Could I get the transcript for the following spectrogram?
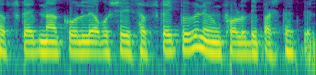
সাবস্ক্রাইব না করলে অবশ্যই সাবস্ক্রাইব করবেন এবং ফলো দিয়ে পাশে থাকবেন।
